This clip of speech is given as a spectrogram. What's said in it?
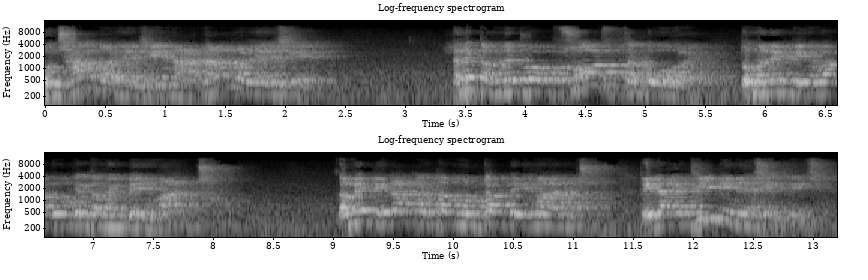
ઓછા મળે છે, નાના મળે છે. અને તમને જો અફસોસ થતો હોય, તો મને કહેવા દો કે તમે બેમાન છો. તમે પેલા કરતા મોટા બેઈમાન છો. પેલા એજીબીને છેતરી છે.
